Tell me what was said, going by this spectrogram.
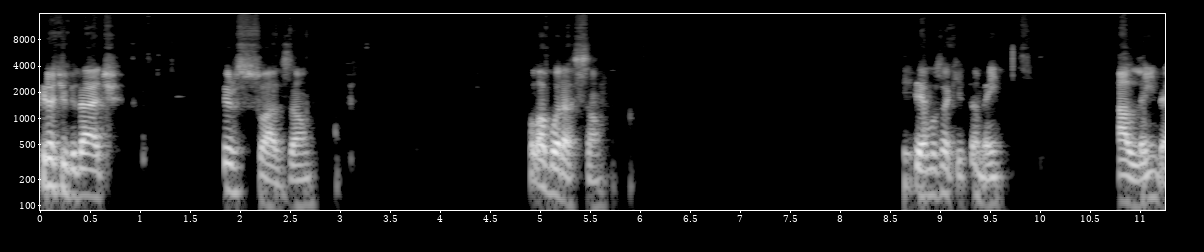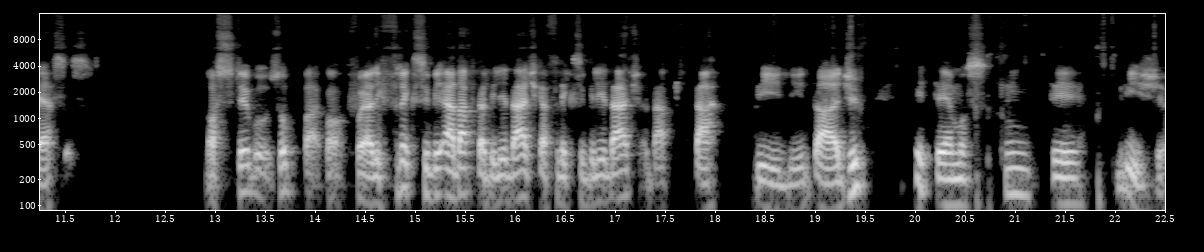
Criatividade, persuasão, colaboração. E temos aqui também, além dessas, nós temos, opa, qual foi ali? Flexibilidade, adaptabilidade, que é a flexibilidade, adaptabilidade, e temos inteligência,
